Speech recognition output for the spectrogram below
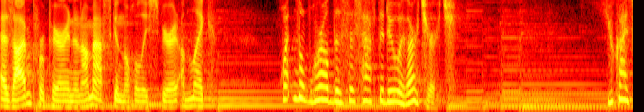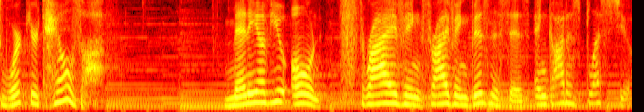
as I'm preparing and I'm asking the Holy Spirit, I'm like, what in the world does this have to do with our church? you guys work your tails off. Many of you own thriving, thriving businesses, and God has blessed you.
